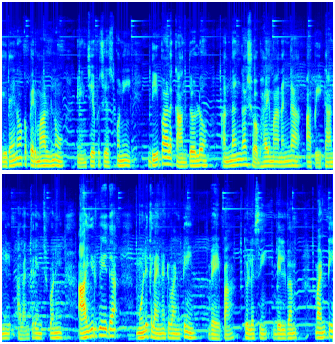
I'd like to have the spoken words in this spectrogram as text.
ఏదైనా ఒక పెరుమాళ్ళను ఏంచేపు చేసుకొని దీపాల కాంతుల్లో అందంగా శోభాయమానంగా ఆ పీఠాన్ని అలంకరించుకొని ఆయుర్వేద మూలికలైనటువంటి వేప తులసి బిల్వం వంటి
